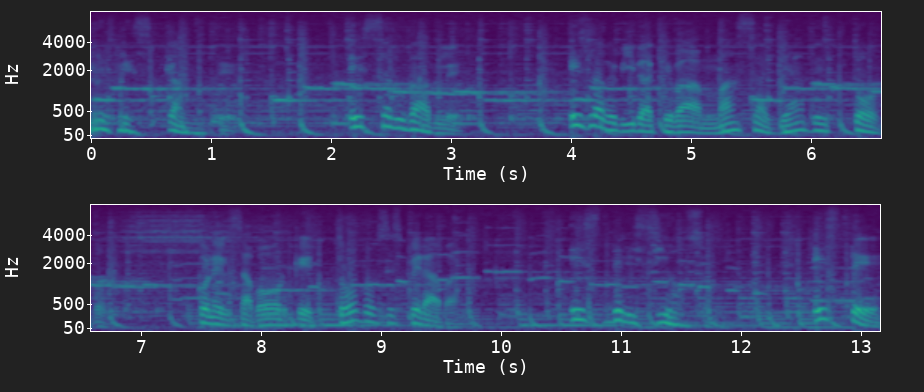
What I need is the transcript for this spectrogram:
refrescante. Es saludable. Es la bebida que va más allá de todo. Con el sabor que todos esperaban. Es delicioso. Es té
